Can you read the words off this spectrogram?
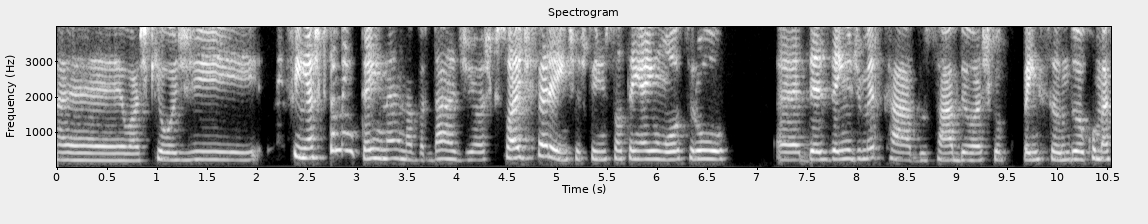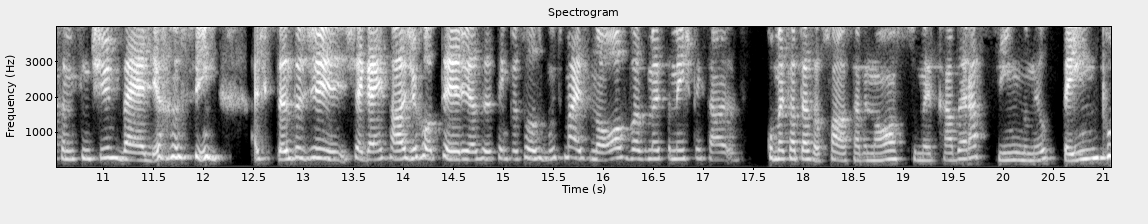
É, eu acho que hoje, enfim, acho que também tem, né? Na verdade, eu acho que só é diferente. Acho que a gente só tem aí um outro é, desenho de mercado, sabe? Eu acho que eu pensando, eu começo a me sentir velha, assim. Acho que tanto de chegar em sala de roteiro e às vezes tem pessoas muito mais novas, mas também de pensar, começar a ter essas falas, sabe? Nossa, o mercado era assim no meu tempo,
